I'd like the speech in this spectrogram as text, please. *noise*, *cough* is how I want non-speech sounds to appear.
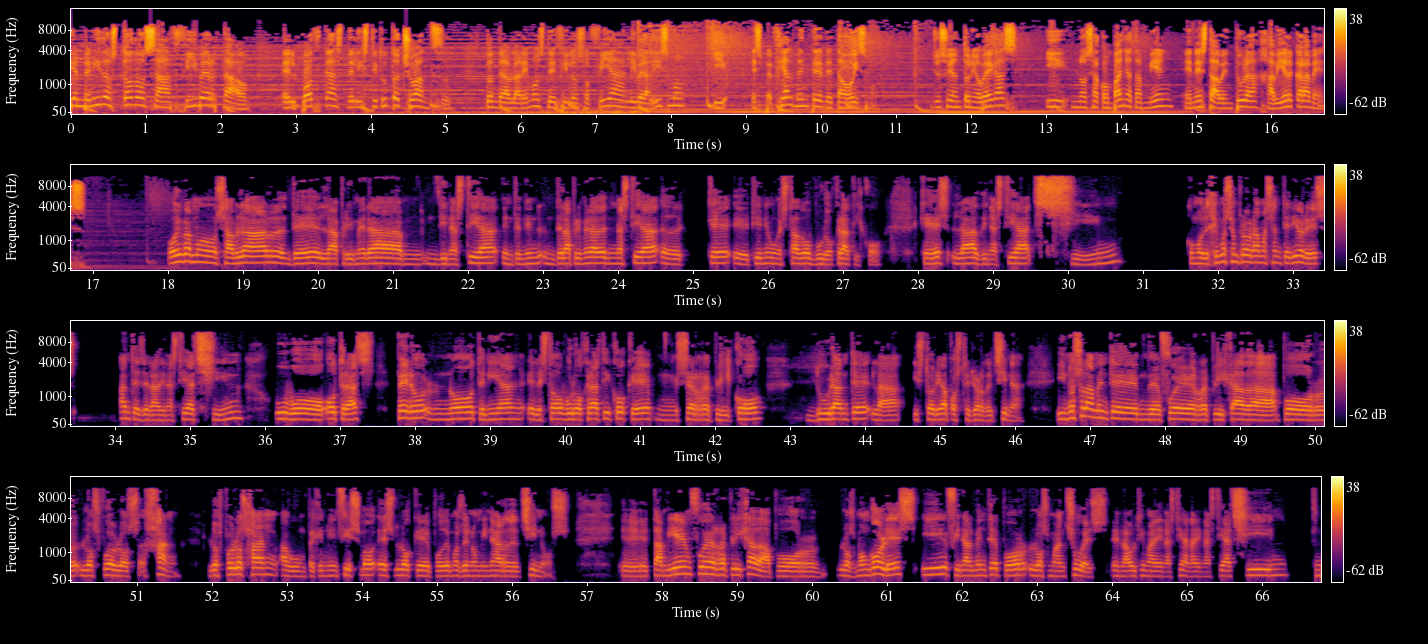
Bienvenidos todos a Cibertao, el podcast del Instituto Chuanzi, donde hablaremos de filosofía, liberalismo y especialmente de taoísmo. Yo soy Antonio Vegas y nos acompaña también en esta aventura Javier Caramés. Hoy vamos a hablar de la primera mm, dinastía, de la primera dinastía eh, que eh, tiene un estado burocrático, que es la dinastía Qing. Como dijimos en programas anteriores, antes de la dinastía Qing hubo otras, pero no tenían el estado burocrático que mm, se replicó durante la historia posterior de China. Y no solamente eh, fue replicada por los pueblos Han, los pueblos Han, hago un pequeño inciso, es lo que podemos denominar chinos. Eh, también fue replicada por los mongoles y finalmente por los manchúes en la última dinastía, en la dinastía Qing.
